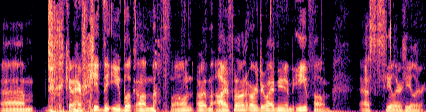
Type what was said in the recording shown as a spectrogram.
Um, can I read the ebook on the phone or on the iPhone, or do I need an e-phone? Asks Healer Healer.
